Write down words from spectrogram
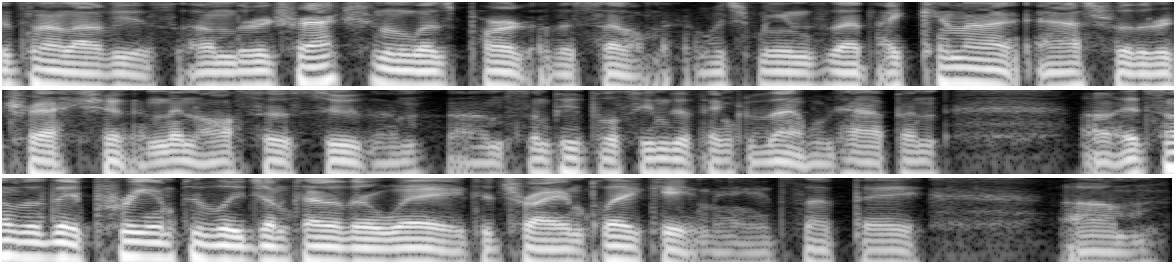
it's not obvious, um, the retraction was part of a settlement, which means that I cannot ask for the retraction and then also sue them. Um, some people seem to think that that would happen. Uh, it's not that they preemptively jumped out of their way to try and placate me. It's that they um,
